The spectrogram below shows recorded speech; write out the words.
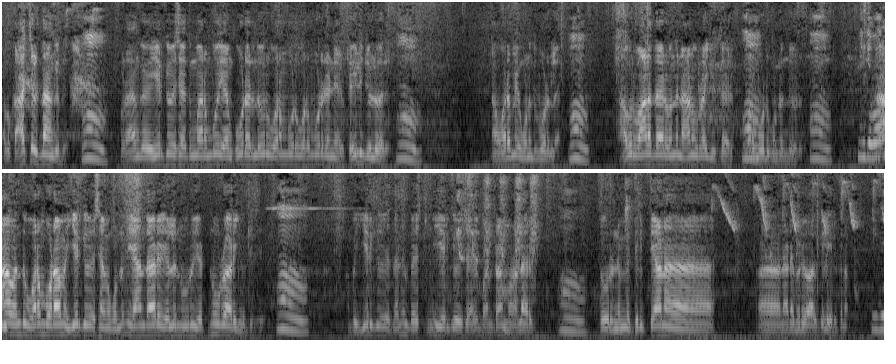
அப்ப காய்ச்சல் தாங்குது. இப்போ நாங்க இயற்கை விவசாயத்துக்கு மாறும்போது என் கூட இருந்தவர் உரம் போடு உரம் போடு டெய்லியும் சொல்லுவாரு. நான் உரமே கொண்டு போடல. அவர் வாழைத்தார் வந்து நானூறு ரூபாய்க்கு வித்தாரு. உரம் போட்டு கொண்டு வந்தவர். நான் வந்து உரம் போடாம இயற்கை விவசாயம் கொண்டு வந்து ஏன் தாரு எழுநூறு எட்நூறு ரூபா வரைக்கும் விட்டுச்சு அப்ப இயற்கை விவசாயம் தான் பெஸ்ட்னு இயற்கை விவசாயம் பண்றேன் நல்லா இருக்கு. இப்போ ஒரு நிம்ம திருப்தியான நடைமுறை வாழ்க்கையில் இருக்கிறோம் இது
